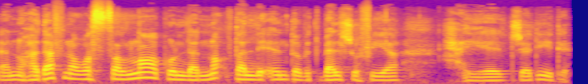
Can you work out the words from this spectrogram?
لأنه هدفنا وصلناكم للنقطة اللي أنتم بتبلشوا فيها حياة جديدة.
